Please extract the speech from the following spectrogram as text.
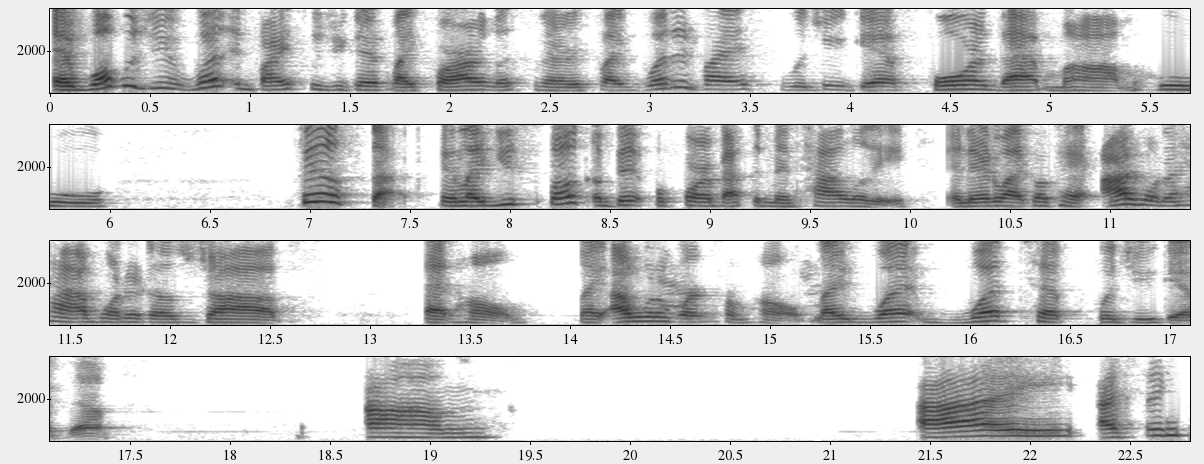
and what would you what advice would you give like for our listeners? Like what advice would you give for that mom who feels stuck? And like you spoke a bit before about the mentality and they're like okay i want to have one of those jobs at home. Like i want to work from home. Like what what tip would you give them? Um, I I think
